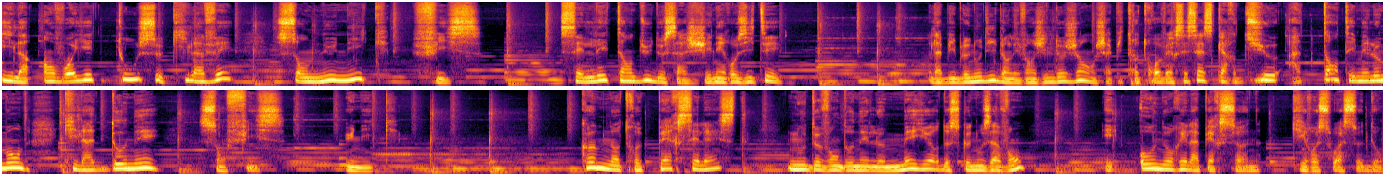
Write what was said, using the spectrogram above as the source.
Il a envoyé tout ce qu'il avait, son unique fils c'est l'étendue de sa générosité. La Bible nous dit dans l'évangile de Jean, chapitre 3, verset 16, Car Dieu a tant aimé le monde qu'il a donné son Fils unique. Comme notre Père céleste, nous devons donner le meilleur de ce que nous avons et honorer la personne qui reçoit ce don.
